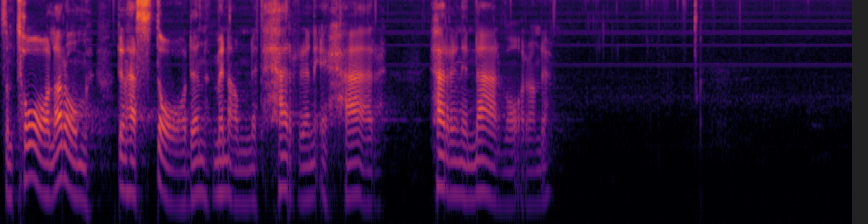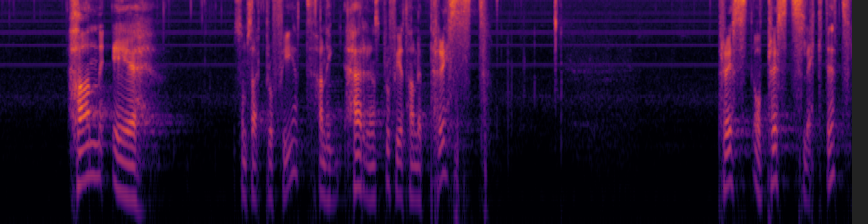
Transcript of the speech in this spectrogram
som talar om den här staden med namnet Herren är här. Herren är närvarande. Han är som sagt profet, han är Herrens profet, han är präst. Präst av prästsläktet.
